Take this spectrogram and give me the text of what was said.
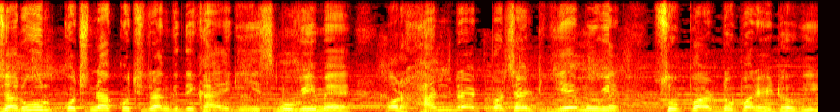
ज़रूर कुछ ना कुछ रंग दिखाएगी इस मूवी में, और 100 परसेंट ये मूवी सुपर डुपर हिट होगी।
